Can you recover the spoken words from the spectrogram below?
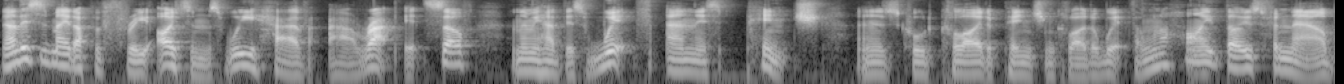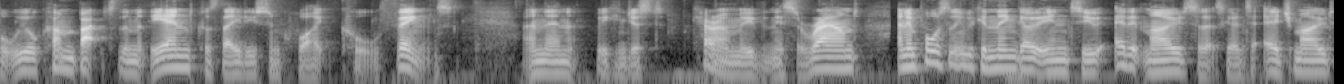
Now this is made up of three items. We have our wrap itself, and then we have this width and this pinch and it's called Collider Pinch and Collider Width. I'm going to hide those for now, but we will come back to them at the end because they do some quite cool things. And then we can just carry on moving this around. And importantly, we can then go into edit mode, so let's go into edge mode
